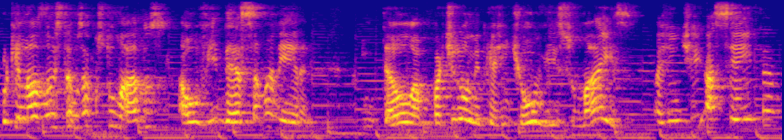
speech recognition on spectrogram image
Porque nós não estamos acostumados a ouvir dessa maneira. Então, a partir do momento que a gente ouve isso mais, a gente aceita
